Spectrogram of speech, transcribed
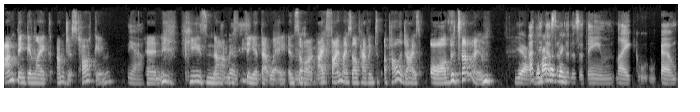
i'm thinking like i'm just talking. Yeah. And he's not receiving it that way. And so mm-hmm. I, I, find myself having to apologize all the time. Yeah. I well, think that's husband... something that's a theme like um,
